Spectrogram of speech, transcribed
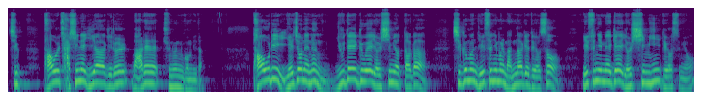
즉 바울 자신의 이야기를 말해 주는 겁니다. 바울이 예전에는 유대교의 열심이었다가 지금은 예수님을 만나게 되어서 예수님에게 열심히 되었으며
